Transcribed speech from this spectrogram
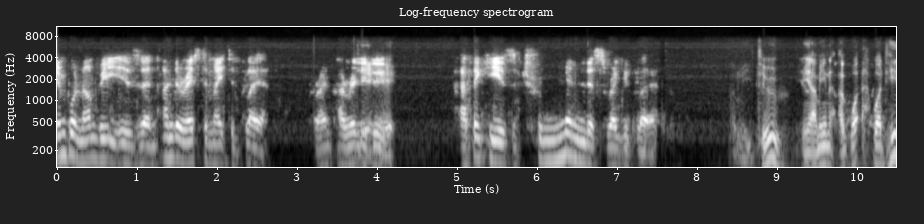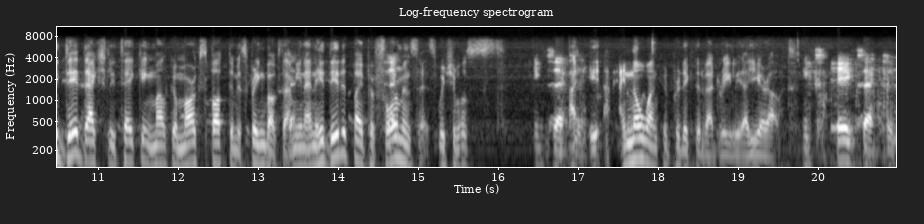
Mbonambi is an underestimated player. right? I really Yeah. do. I think he is a tremendous rugby player. Me too. Yeah, I mean, uh, what, what he did actually taking Malcolm Marx spot in the Springboks, I mean, and he did it by performances, which was, Exactly. I, I no one could predict that really a year out. Exactly.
